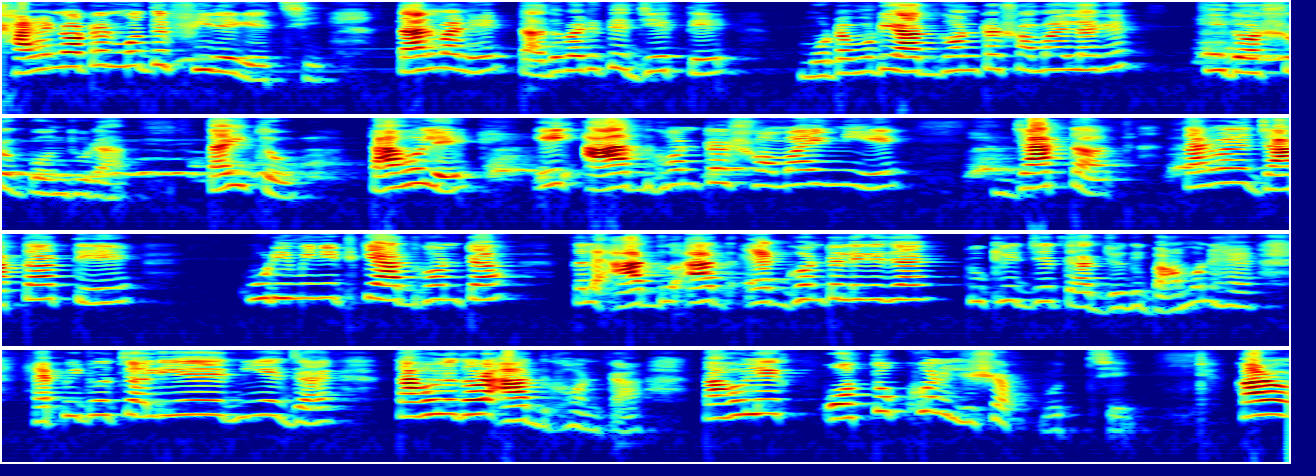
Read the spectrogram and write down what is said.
সাড়ে নটার মধ্যে ফিরে গেছি। তার মানে তাদের বাড়িতে যেতে মোটামুটি আধ ঘণ্টা সময় লাগে? কি দর্শক বন্ধুরা, তাই তো? তাহলে এই আধ ঘণ্টা সময় নিয়ে যাতায়াত, তার মানে যাতায়াতে কুড়ি মিনিট কি আধ ঘণ্টা? তাহলে আধ আধ, এক ঘণ্টা লেগে যায় টুকলির যেতে। আর যদি বামন হ্যাঁ হ্যাপিডো চালিয়ে নিয়ে যায়, তাহলে ধর আধ ঘণ্টা। তাহলে কতক্ষণ হিসাব করছে? কারণ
